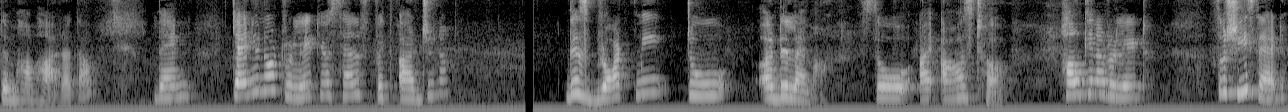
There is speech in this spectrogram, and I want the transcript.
the mahabharata. Then can you not relate yourself with arjuna? This brought me to a dilemma. So i asked her how can i relate? So she said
